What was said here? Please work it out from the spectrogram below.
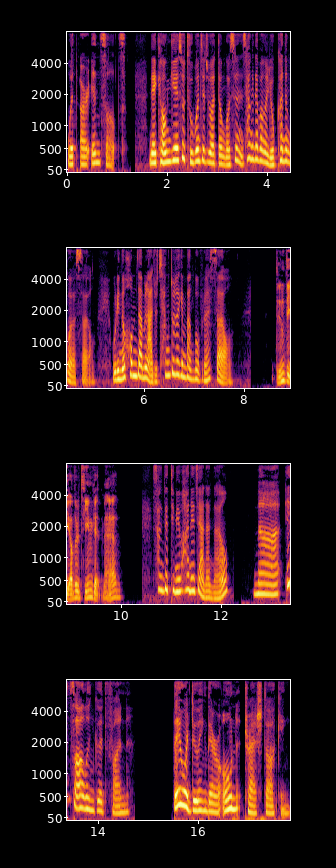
with our insults. 내 경기에서 두 번째 좋았던 것은 상대방을 욕하는 거였어요. 우리는 험담을 아주 창조적인 방법으로 했어요. Didn't the other team get mad? 상대팀이 화내지 않았나요? Nah, it's all in good fun. They were doing their own trash talking.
